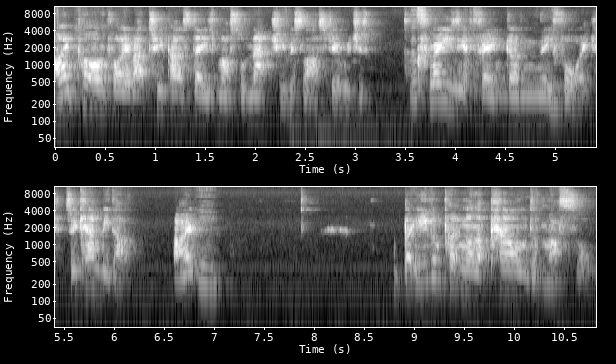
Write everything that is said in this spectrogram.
I put on probably about two pounds stage muscle naturally this last year, which is crazy to think I'm nearly 40. So it can be done, right? Yeah. But even putting on a pound of muscle,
